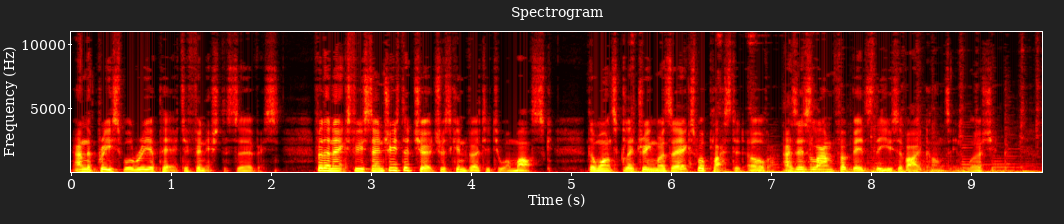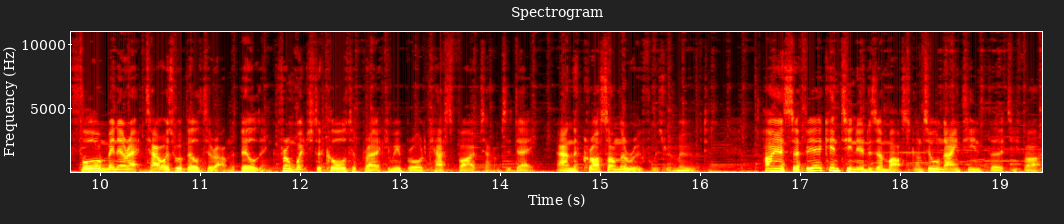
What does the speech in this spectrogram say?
and the priest will reappear to finish the service. For the next few centuries, the church was converted to a mosque. The once glittering mosaics were plastered over, as Islam forbids the use of icons in worship. Four minaret towers were built around the building, from which the call to prayer can be broadcast five times a day, and the cross on the roof was removed. Hagia Sophia continued as a mosque until 1935,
